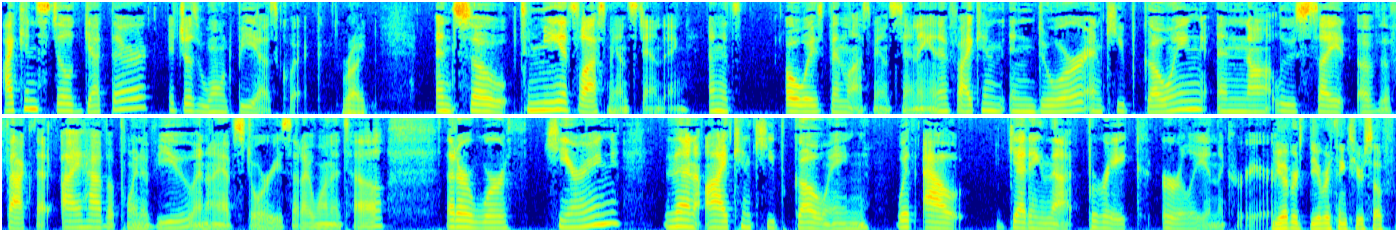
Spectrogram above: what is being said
I can still get there. It just won't be as quick. Right. And so to me, it's last man standing. And it's always been last man standing. And if I can endure and keep going and not lose sight of the fact that I have a point of view and I have stories that I want to tell that are worth hearing, then I can keep going without getting that break early in the career. You ever do you ever think to yourself,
